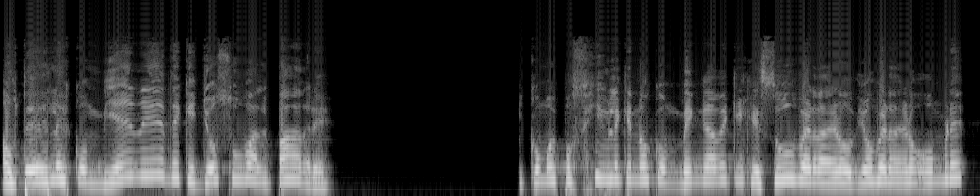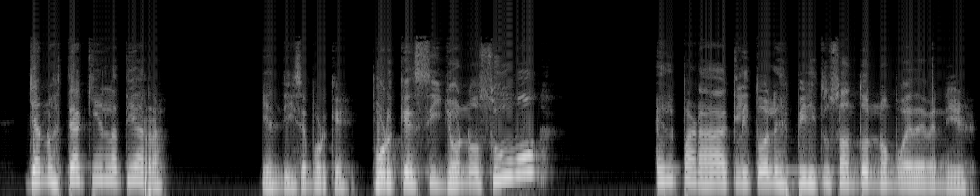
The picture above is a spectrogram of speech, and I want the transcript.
a ustedes les conviene de que yo suba al Padre, ¿Y cómo es posible que nos convenga de que Jesús, verdadero Dios, verdadero hombre, ya no esté aquí en la tierra? Y él dice, ¿por qué? Porque si yo no subo, el Paráclito, el Espíritu Santo no puede venir.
